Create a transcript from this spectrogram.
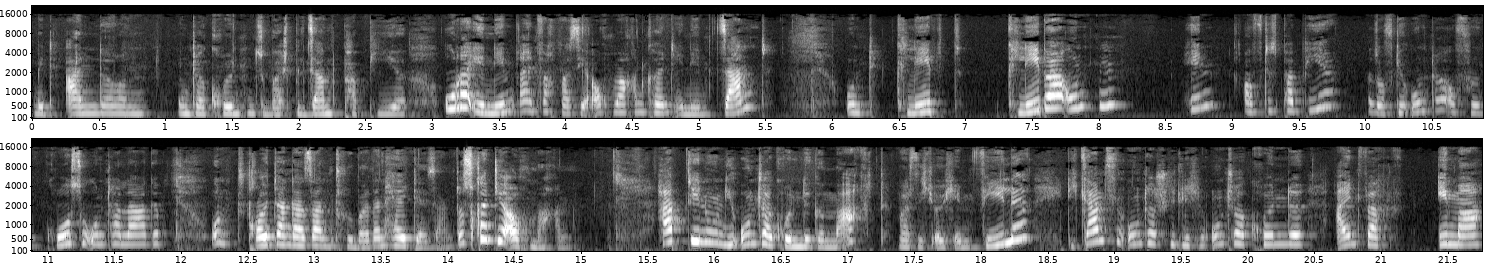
mit anderen Untergründen, zum Beispiel Sandpapier. Oder ihr nehmt einfach, was ihr auch machen könnt, ihr nehmt Sand und klebt Kleber unten hin auf das Papier, also auf die, Unter auf die große Unterlage und streut dann da Sand drüber, dann hält der Sand. Das könnt ihr auch machen. Habt ihr nun die Untergründe gemacht, was ich euch empfehle, die ganzen unterschiedlichen Untergründe einfach immer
